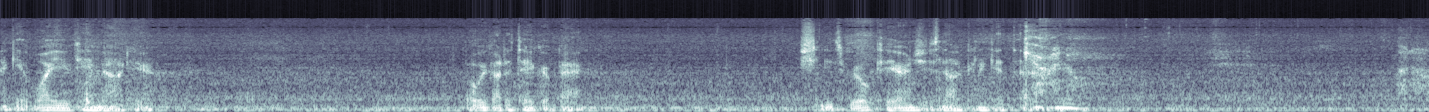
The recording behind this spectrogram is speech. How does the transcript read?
I get why you came out here. But we gotta take her back. She needs real care and she's not gonna get that. Yeah, I know. I know.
